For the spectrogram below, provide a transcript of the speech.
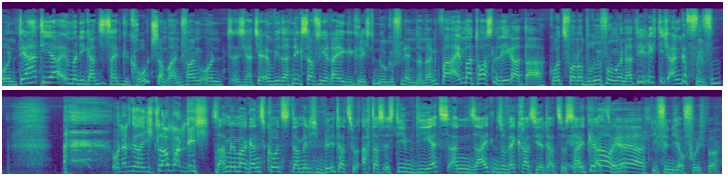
Und der hat die ja immer die ganze Zeit gecoacht am Anfang und sie hat ja irgendwie da nichts auf die Reihe gekriegt und nur geflennt. Und dann war einmal Thorsten Leger da, kurz vor der Prüfung, und hat die richtig angepfiffen. Und hat gesagt, ich glaube an dich. Sag mir mal ganz kurz, damit ich ein Bild dazu. Ach, das ist die, die jetzt an Seiten so wegrasiert hat, so Sidecuts. genau, oder? ja, ja. Die finde ich auch furchtbar.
